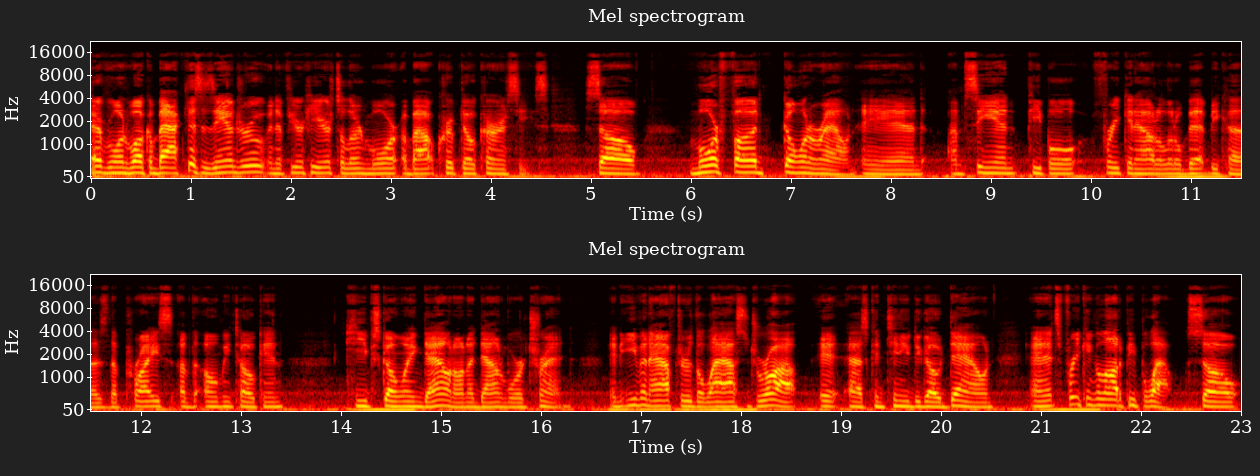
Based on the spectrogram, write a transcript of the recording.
Everyone, welcome back. This is Andrew, and if you're here to learn more about cryptocurrencies. So, more FUD going around, and I'm seeing people freaking out a little bit because the price of the OMI token keeps going down on a downward trend. And even after the last drop, it has continued to go down, and it's freaking a lot of people out. So,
